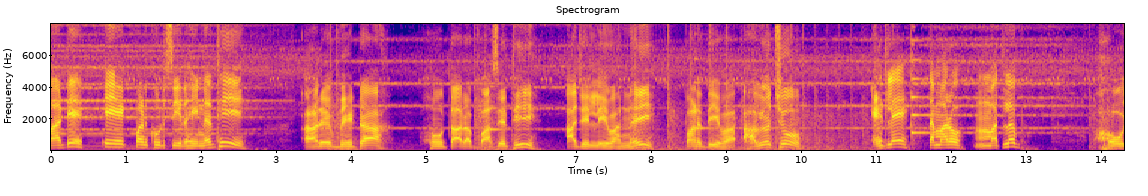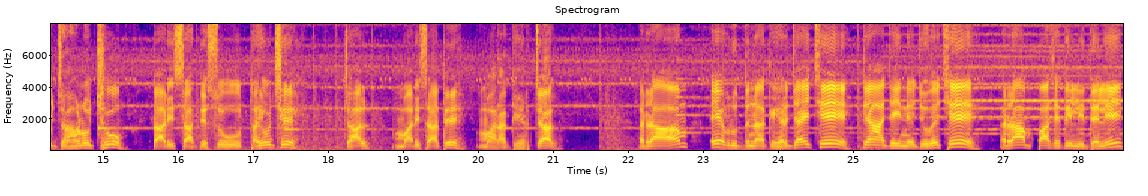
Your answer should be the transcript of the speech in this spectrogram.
માટે એક પણ ખુરશી રહી નથી. અરે બેટા હું તારા પાસેથી આજે લેવા નહીં. પણ દેવા આવ્યો છું. એટલે તમારો મતલબ? હું જાણું છું. તારી સાથે શું થયું છે? ચાલ મારી સાથે મારા ઘેર ચાલ. રામ એ વૃદ્ધના ઘેર જાય છે. ત્યાં જઈને જુએ છે. રામ પાસેથી લીધેલી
